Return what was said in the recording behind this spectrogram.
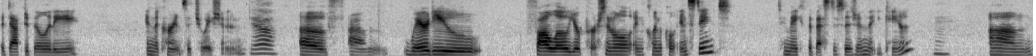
adaptability in the current situation yeah. of um, where do you follow your personal and clinical instinct to make the best decision that you can Mm. um,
